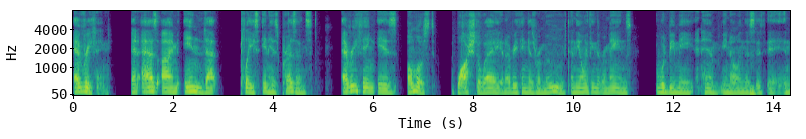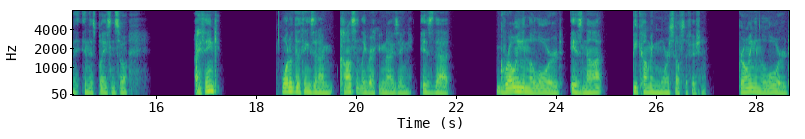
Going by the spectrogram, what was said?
everything. And as I'm in that place in his presence, everything is almost washed away and everything is removed and the only thing that remains would be me and him, you know, in this hmm. in in this place. And so I think one of the things that I'm constantly recognizing is that growing in the Lord is not becoming more self sufficient. Growing in the Lord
